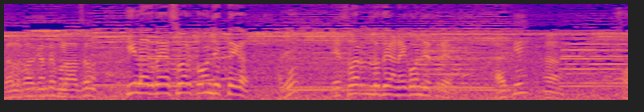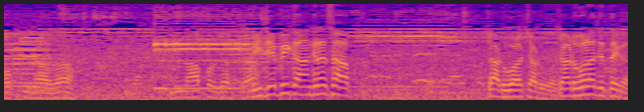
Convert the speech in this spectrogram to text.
ਗੱਲਬਾਤ ਕਹਿੰਦੇ ਮੁਲਾਜ਼ਮ ਕੀ ਲੱਗਦਾ ਇਸ ਵਾਰ ਕੌਣ ਜਿੱਤੇਗਾ ਇਸ ਵਾਰ ਲੁਧਿਆਣੇ ਕੌਣ ਜਿੱਤ ਰਿਹਾ ਹੈ ਕਿ ਹਾਂ ਉਹ ਜ਼ਿਆਦਾ ਨਾ ਪ੍ਰੋਜੈਕਟ बीजेपी कांग्रेस आप ਝਾੜੂ ਵਾਲਾ ਝਾੜੂ ਵਾਲਾ झाड़ू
